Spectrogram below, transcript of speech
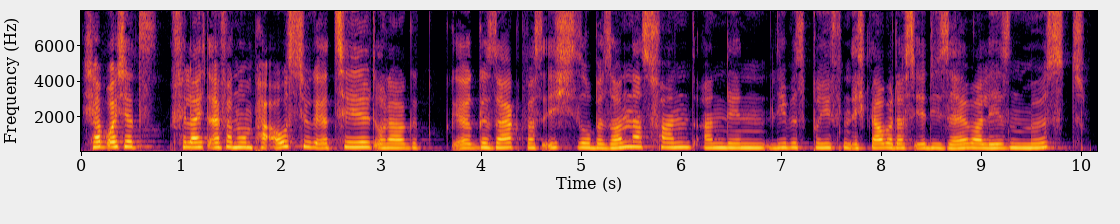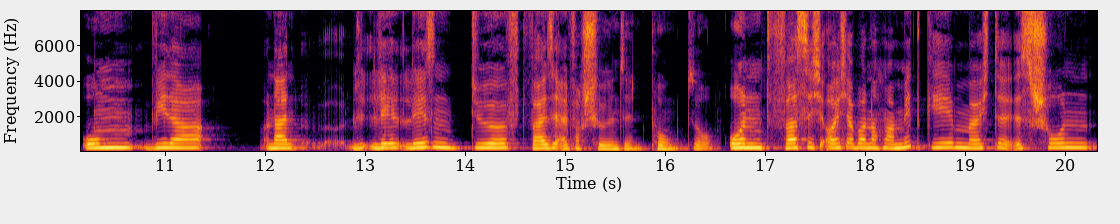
Ich habe euch jetzt vielleicht einfach nur ein paar Auszüge erzählt oder ge äh, gesagt, was ich so besonders fand an den Liebesbriefen. Ich glaube, dass ihr die selber lesen müsst, um wieder, nein, le lesen dürft, weil sie einfach schön sind. Punkt. So. Und was ich euch aber nochmal mitgeben möchte, ist schon,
